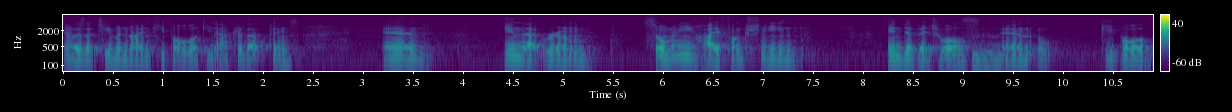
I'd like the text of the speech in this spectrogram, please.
And it was a team of nine people looking after that things. And in that room, so many high functioning individuals mm-hmm. and people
